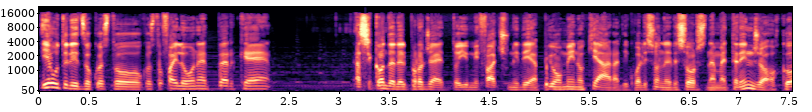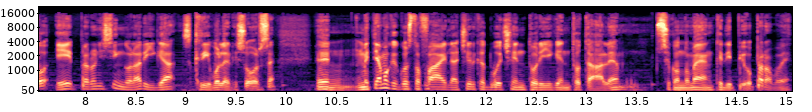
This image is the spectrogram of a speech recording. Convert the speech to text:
Io utilizzo questo, questo filone perché a seconda del progetto io mi faccio un'idea più o meno chiara di quali sono le risorse da mettere in gioco e per ogni singola riga scrivo le risorse. Eh, mettiamo che questo file ha circa 200 righe in totale, secondo me anche di più, però vabbè.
